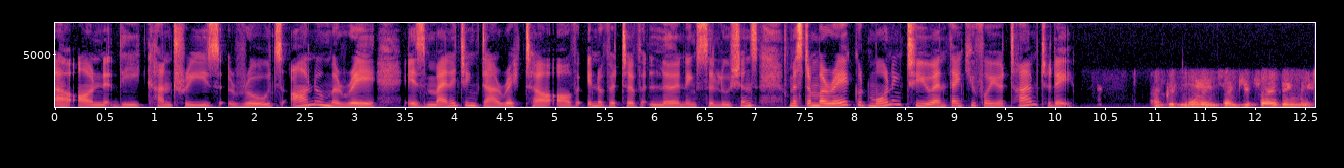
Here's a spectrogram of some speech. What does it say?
uh, on the country's roads. Arnoux Maré is Managing Director of Innovative Learning Solutions. Mr. Maré, good morning to you and thank you for your time today. Uh, good morning. Thank you for having me.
